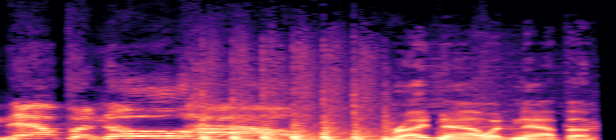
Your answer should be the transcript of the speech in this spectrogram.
Napa Know How. Right now at Napa,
